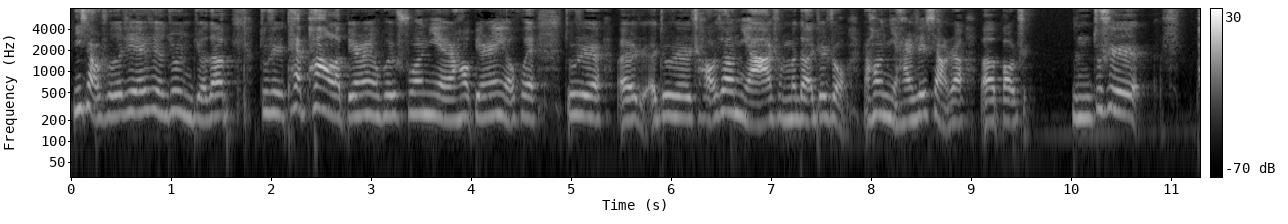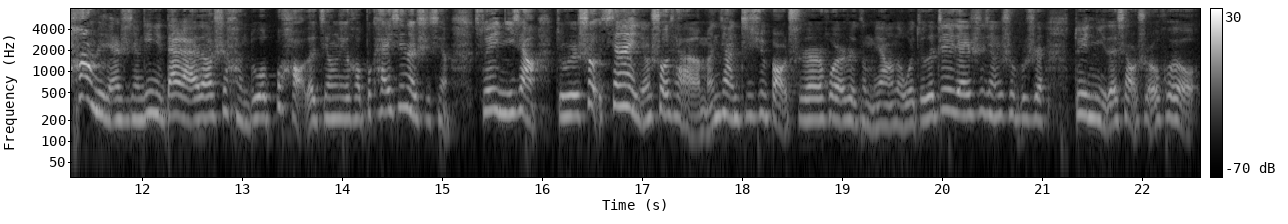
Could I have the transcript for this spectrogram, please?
你小时候的这些事情，就是你觉得就是太胖了，别人也会说你，然后别人也会就是呃就是嘲笑你啊什么的这种，然后你还是想着呃保持，嗯就是。胖这件事情给你带来的是很多不好的经历和不开心的事情，所以你想就是瘦，现在已经瘦下来了嘛？你想继续保持或者是怎么样的？我觉得这件事情是不是对你的小时候会有，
